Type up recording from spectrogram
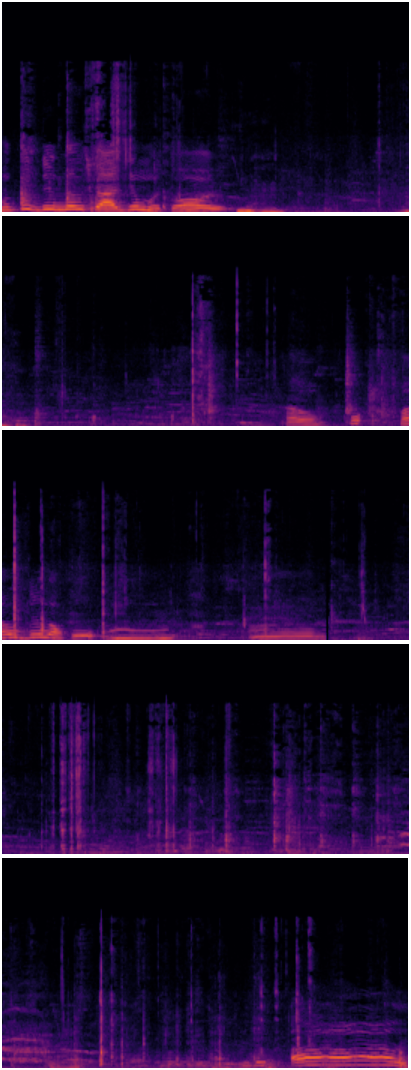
Ito din lang sa motor. Mm-mm. Ako, parang din ako, mm, mm, Ay!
